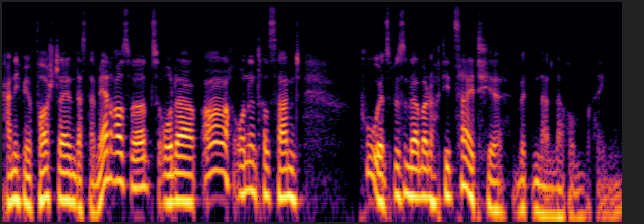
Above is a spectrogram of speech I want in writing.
kann ich mir vorstellen, dass da mehr draus wird oder ach, uninteressant. Puh, jetzt müssen wir aber noch die Zeit hier miteinander rumbringen.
